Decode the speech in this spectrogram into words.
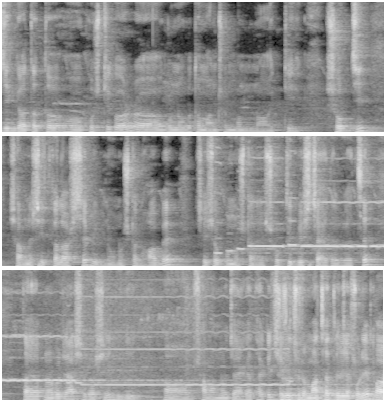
জিঙ্গা অত্যন্ত পুষ্টিকর গুণগত মানসম্পন্ন একটি সবজি। সামনে শীতকাল আসছে, বিভিন্ন অনুষ্ঠান হবে। সেই সব অনুষ্ঠানে সবজির বেশ চাহিদা রয়েছে। তাই আপনার বাড়ির আশেপাশে যদি সামান্য জায়গা থাকে ছোটো ছোটো মাছা তৈরি করে বা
